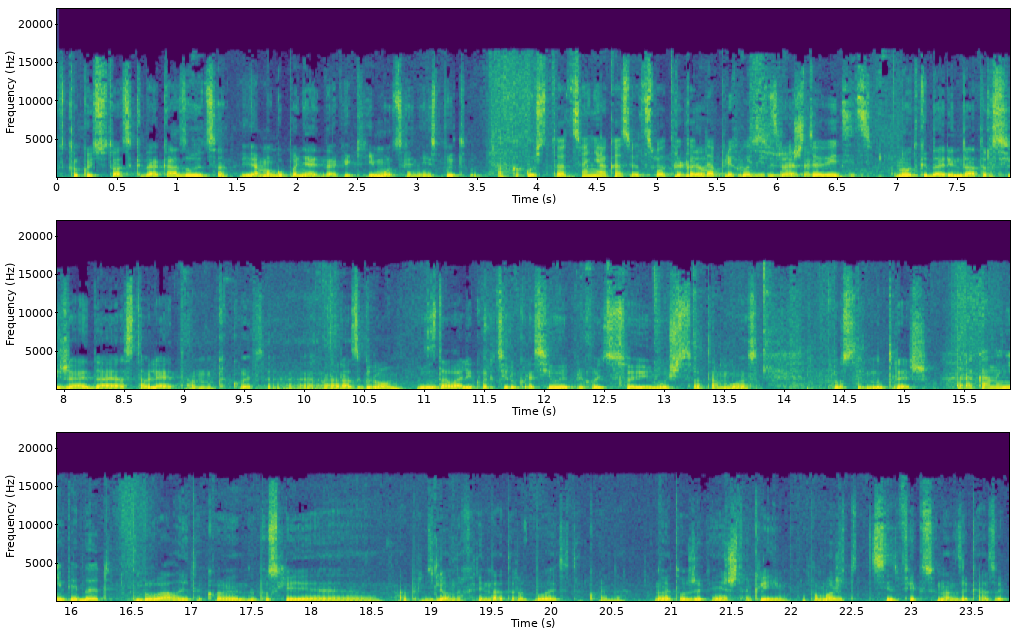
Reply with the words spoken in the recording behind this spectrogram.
в такой ситуации, когда оказываются, я могу понять, да, какие эмоции они испытывают. А в какой ситуации они оказываются? Вот когда вы когда вот приходите, вы что видите? Ну вот когда арендатор съезжает, да, и оставляет там какой-то э, разгром, сдавали квартиру красиво и приходится свое имущество, там у вас просто, ну, трэш. Тараканы не бегают? Бывало и такое, но после э, определенных арендаторов бывает и такое, да. Но это уже, конечно, клининг не поможет, дезинфекцию надо заказывать.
